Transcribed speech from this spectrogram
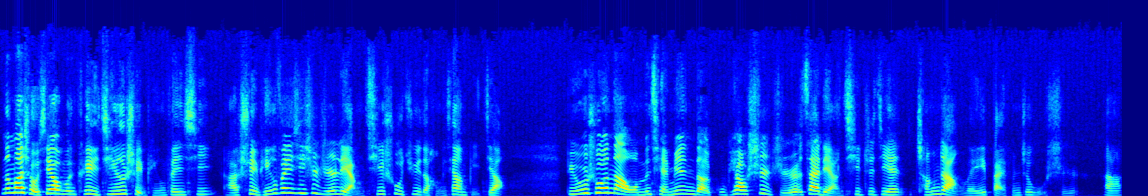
那么，首先我们可以进行水平分析啊。水平分析是指两期数据的横向比较。比如说呢，我们前面的股票市值在两期之间成长为百分之五十啊，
